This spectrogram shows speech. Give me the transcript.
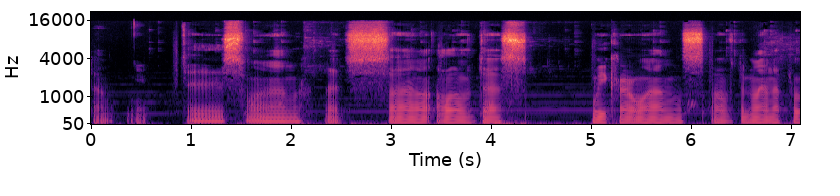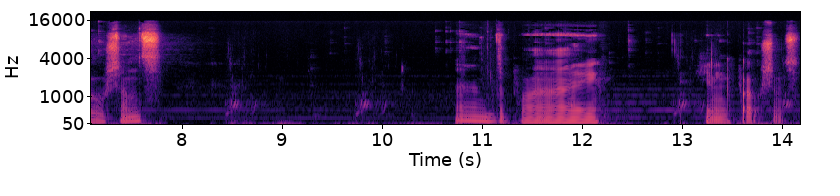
Don't need this one. Let's sell uh, all of the weaker ones of the mana potions. And buy healing potions.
